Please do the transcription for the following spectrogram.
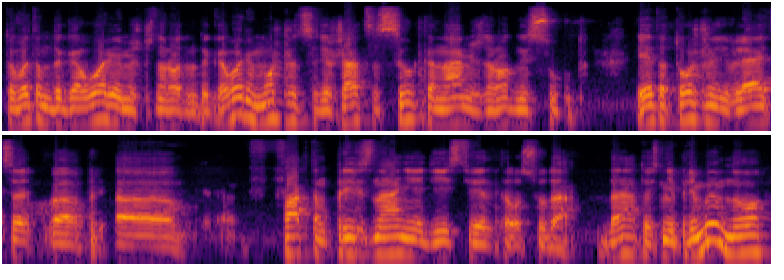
то в этом договоре, международном договоре, может содержаться ссылка на Международный суд. И это тоже является э, э, фактом признания действия этого суда. Да? То есть не прямым, но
